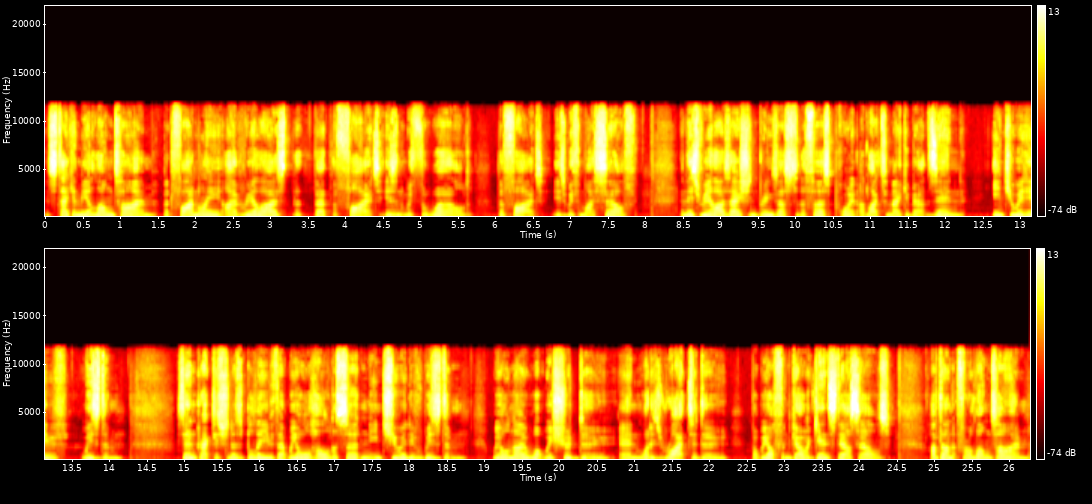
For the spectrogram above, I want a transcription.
It's taken me a long time, but finally I have realised that, that the fight isn't with the world, the fight is with myself. And this realisation brings us to the first point I'd like to make about Zen – intuitive wisdom. Zen practitioners believe that we all hold a certain intuitive wisdom. We all know what we should do and what is right to do, but we often go against ourselves. I've done it for a long time.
